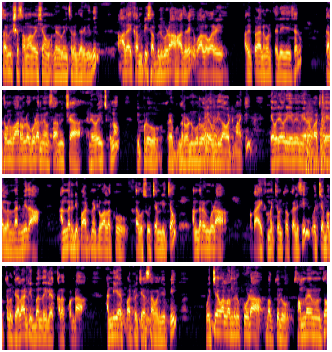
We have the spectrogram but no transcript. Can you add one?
సమీక్ష సమావేశం నిర్వహించడం జరిగింది. ఆలయ కమిటీ సభ్యులు కూడా హాజరై వాళ్ళ వారి అభిప్రాయాలను కూడా తెలియజేశారు. గత వారంలో కూడా మేము సమీక్ష నిర్వహించుకున్నాం. ఇప్పుడు రేపు ఇంకా రెండు మూడు రోజులే ఉంది కాబట్టి మనకి ఎవరెవరు ఏమేమి ఏర్పాటు చేయాలన్న దాని మీద అందరి డిపార్ట్మెంట్ల వాళ్ళకు తగు సూచనలు ఇచ్చాం. అందరం కూడా ఒక ఐకమత్యంతో కలిసి వచ్చే భక్తులకు ఎలాంటి ఇబ్బంది కలగకుండా అన్ని ఏర్పాట్లు చేస్తామని చెప్పి వచ్చే వాళ్ళందరూ కూడా భక్తులు సంయమంతో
